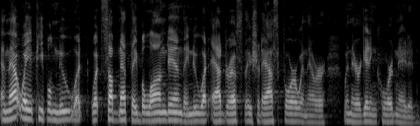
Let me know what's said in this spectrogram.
And that way, people knew what, what subnet they belonged in, they knew what address they should ask for when they were, when they were getting coordinated.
